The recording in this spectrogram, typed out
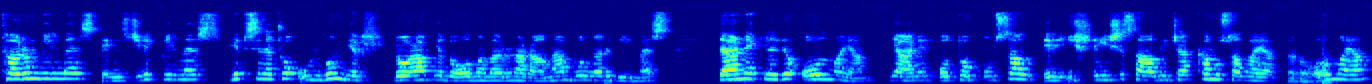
tarım bilmez, denizcilik bilmez. Hepsine çok uygun bir coğrafyada olmalarına rağmen bunları bilmez. Dernekleri olmayan, yani o toplumsal e, işleyişi sağlayacak kamusal hayatları olmayan,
